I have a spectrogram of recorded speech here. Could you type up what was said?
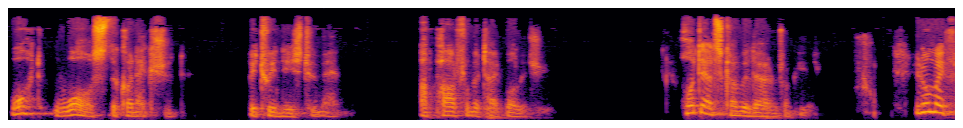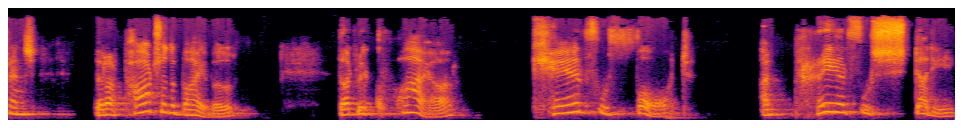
what was the connection between these two men, apart from the typology? What else can we learn from here? You know, my friends, there are parts of the Bible that require careful thought and prayerful study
